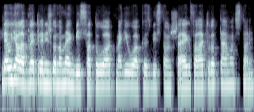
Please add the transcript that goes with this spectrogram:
De úgy alapvetően is gondolom megbízhatóak, meg jó a közbiztonság. Alá tudod támasztani?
